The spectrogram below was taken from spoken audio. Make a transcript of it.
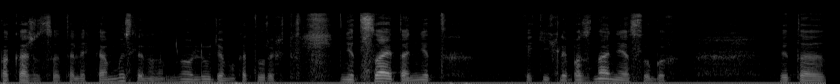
покажется это легкомысленным, но людям, у которых нет сайта, нет каких-либо знаний особых, это,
